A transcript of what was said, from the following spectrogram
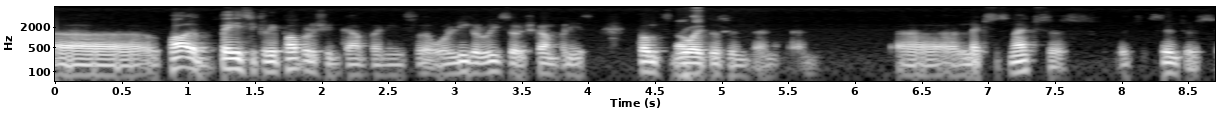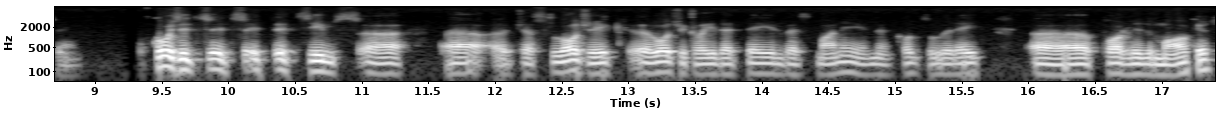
uh, basically publishing companies or legal research companies, Thomson Reuters and, and, and uh, LexisNexis, which is interesting. Of course, it's it's it, it seems uh, uh just logic uh, logically that they invest money and then consolidate uh, partly the market.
